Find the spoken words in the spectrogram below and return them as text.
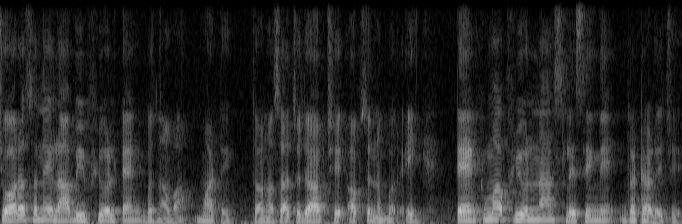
ચોરસ અને લાંબી ફ્યુઅલ ટેન્ક બનાવવા માટે. તો સાચો જવાબ છે ઓપ્શન નંબર એ. ટેન્કમાં ફ્યુઅલના સ્લેસિંગને ઘટાડે છે.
